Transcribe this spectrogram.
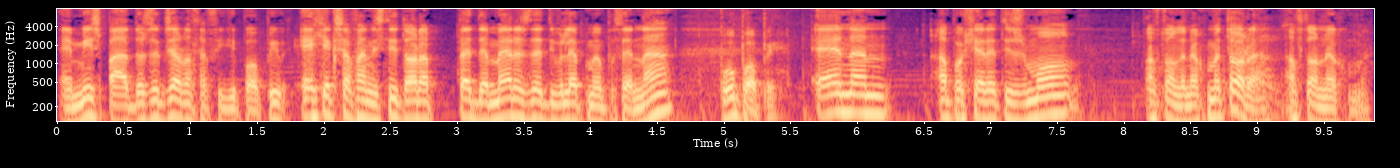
Εμείς πάντως δεν ξέρω αν θα φύγει η Πόπη. Έχει εξαφανιστεί τώρα πέντε μέρες, δεν τη βλέπουμε πουθενά. Πού Πόπη; Έναν αποχαιρετισμό. Αυτόν δεν έχουμε τώρα. Αυτόν έχουμε.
